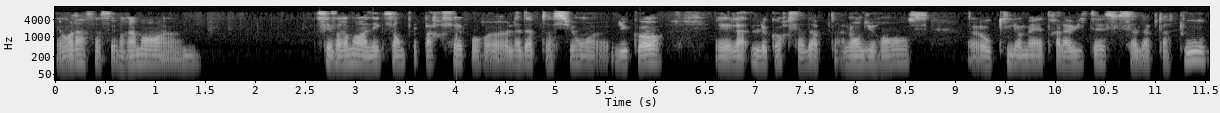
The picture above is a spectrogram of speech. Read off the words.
voilà, ça c'est vraiment, euh, vraiment un exemple parfait pour euh, l'adaptation du corps. Et le corps s'adapte à l'endurance, au kilomètre, à la vitesse, il s'adapte à tout.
